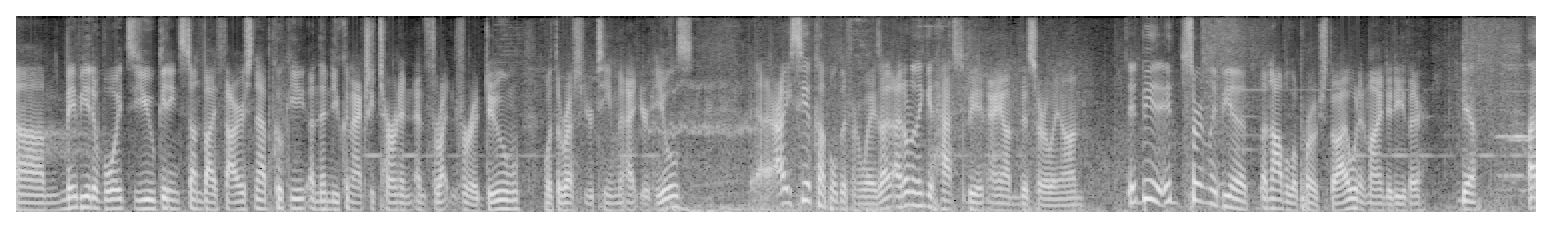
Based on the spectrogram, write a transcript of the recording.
Um, maybe it avoids you getting stunned by Fire Snap Cookie, and then you can actually turn and, and threaten for a Doom with the rest of your team at your heels. I see a couple different ways. I, I don't think it has to be an Aeon this early on. It'd be, it'd certainly be a, a novel approach, though. I wouldn't mind it either. Yeah. I,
